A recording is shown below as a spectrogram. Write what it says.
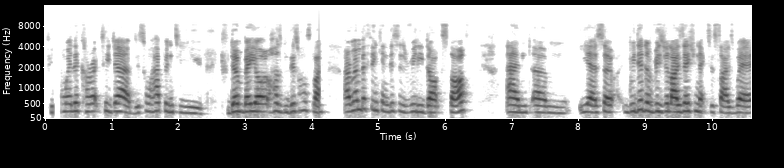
If you don't wear the correct hijab, this will happen to you. If you don't obey your husband, this was like. I remember thinking this is really dark stuff, and um yeah, so we did a visualization exercise where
